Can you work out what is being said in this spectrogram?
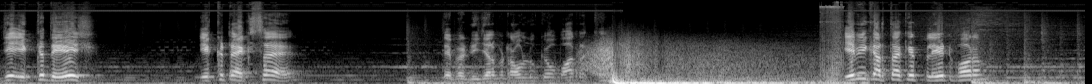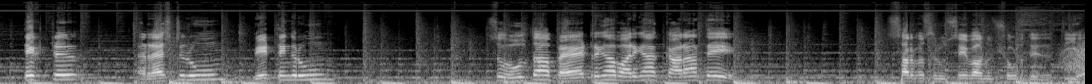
ਜੇ ਇੱਕ ਦੇਸ਼ ਇੱਕ ਟੈਕਸ ਹੈ, ਤੇ ਫਿਰ ਡੀਜ਼ਲ, ਪੈਟਰੋਲ ਨੂੰ ਕਿਉਂ ਬਾਹਰ ਰੱਖਿਆ? ਇਹ ਵੀ ਕਰਤਾ ਕਿ platform ticket, rest room, waiting room, ਸਹੂਲਤਾਂ, ਬੈਟਰੀਆਂ ਵਾਲੀਆਂ ਕਾਰਾਂ ਤੇ ਸਰਵਿਸ ਨੂੰ, ਸੇਵਾ ਨੂੰ ਛੋਟ ਦੇ ਦਿੱਤੀ ਹੈ।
